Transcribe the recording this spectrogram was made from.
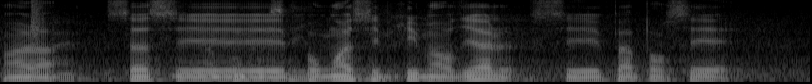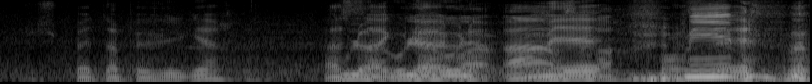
Voilà, Ouais. ça bon c'est, pour moi, c'est primordial. C'est pas penser, je peux être un peu vulgaire, à Oula, sa oula, gueule. oula. Ah, mais, vous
